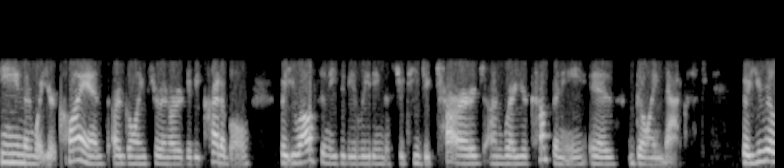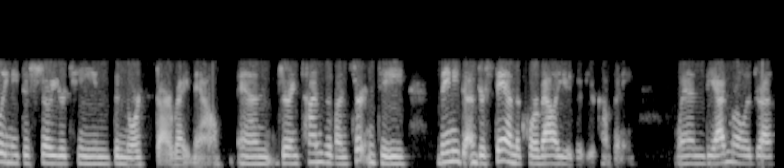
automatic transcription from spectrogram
team and what your clients are going through in order to be credible. But you also need to be leading the strategic charge on where your company is going next. So you really need to show your team the North Star right now. And during times of uncertainty, they need to understand the core values of your company. When the Admiral addressed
